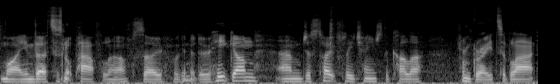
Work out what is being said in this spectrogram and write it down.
my inverter's not powerful enough. So we're gonna do a heat gun and just hopefully change the color from gray to black.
